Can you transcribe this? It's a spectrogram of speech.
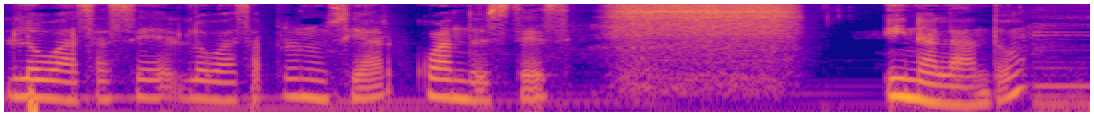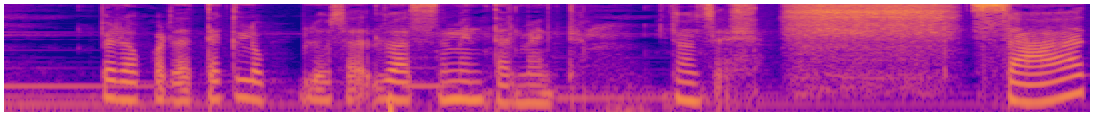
lo vas a hacer, lo vas a pronunciar cuando estés inhalando, pero acuérdate que lo, lo, haces mentalmente. Entonces, sat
